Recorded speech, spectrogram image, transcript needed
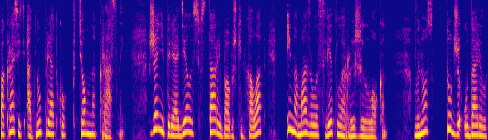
покрасить одну прядку в темно-красный. Женя переоделась в старый бабушкин халат и намазала светло-рыжий локон. В нос тут же ударил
